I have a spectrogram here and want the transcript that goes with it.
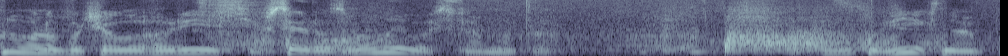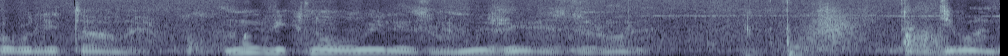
Ну, воно почало горіти, все розвалилось там ото. Вікна повилітали. Ми в вікно вилізли, ми живі, здорові. Так диван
